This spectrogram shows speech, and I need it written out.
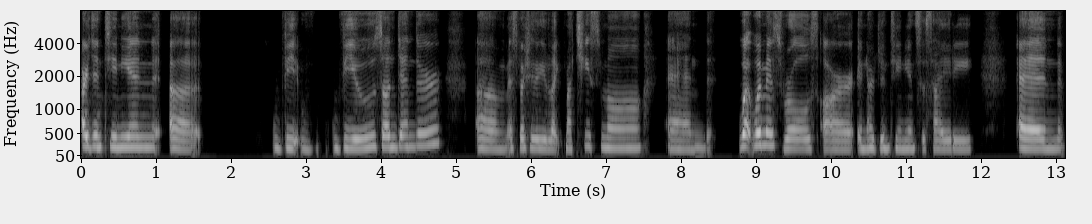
argentinian uh views on gender um especially like machismo and what women's roles are in argentinian society. And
